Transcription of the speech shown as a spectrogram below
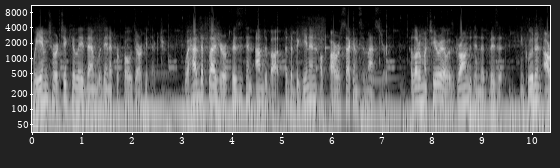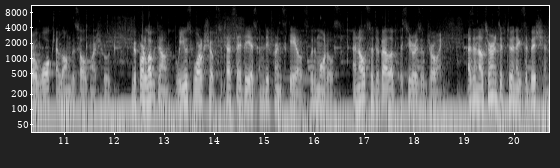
We aim to articulate them within a proposed architecture. We had the pleasure of visiting Ahmedabad at the beginning of our second semester. A lot of material is grounded in that visit, including our walk along the Salt Marsh route. Before lockdown, we used workshops to test ideas on different scales with models, and also developed a series of drawings. As an alternative to an exhibition,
